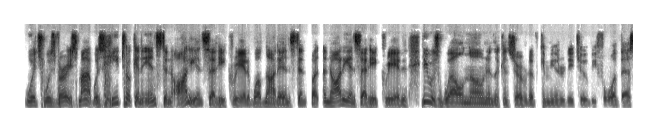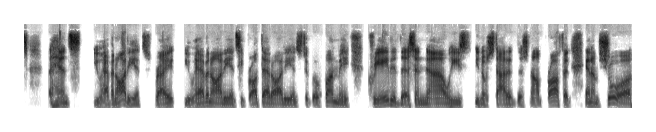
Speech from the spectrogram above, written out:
which was very smart, was he took an instant audience that he created. Well, not instant, but an audience that he created. He was well known in the conservative community too before this. Hence you have an audience, right? You have an audience. He brought that audience to GoFundMe, created this, and now he's, you know, started this nonprofit. And I'm sure.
